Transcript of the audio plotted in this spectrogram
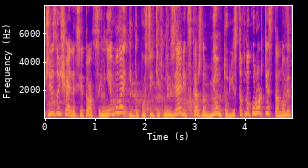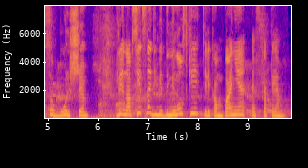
Чрезвычайных ситуаций не было и допустить их нельзя, ведь с каждым днем туристов на курорте становится больше. Елена Овсецина, Демид Даниловский, телекомпания ФКТ.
